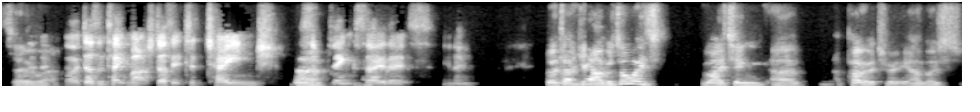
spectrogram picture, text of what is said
So no. uh, well, it doesn't take much, does it, to change No. something so that it's you know. but uh, yeah, I was always writing uh, poetry. I was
